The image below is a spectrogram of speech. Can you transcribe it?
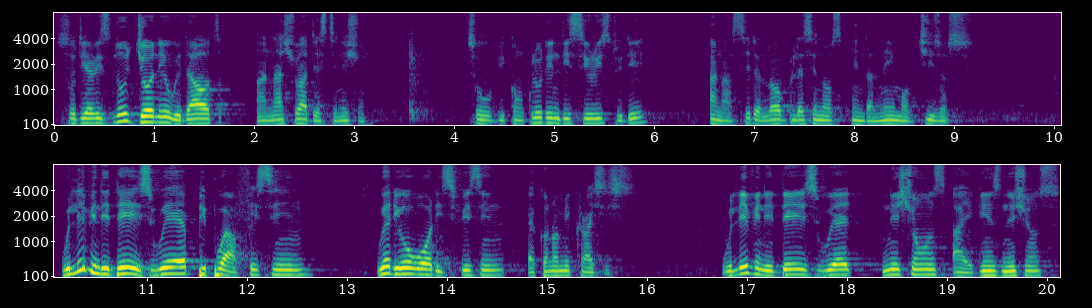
So there is no journey without an actual destination. So we'll be concluding this series today, and I see the Lord blessing us in the name of Jesus. We live in the days where people are facing, where the whole world is facing economic crisis. We live in the days where nations are against nations,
